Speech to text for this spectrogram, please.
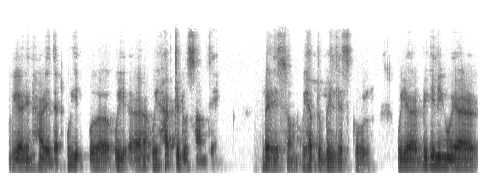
We are in hurry that we uh, we uh, we have to do something very soon. We have to build a school. We are beginning we are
